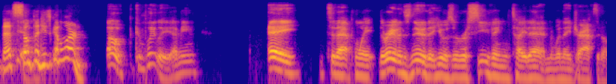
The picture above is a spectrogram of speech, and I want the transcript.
that's yeah. something he's going to learn. Oh, completely. I mean, a to that point, the Ravens knew that he was a receiving tight end when they drafted him.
